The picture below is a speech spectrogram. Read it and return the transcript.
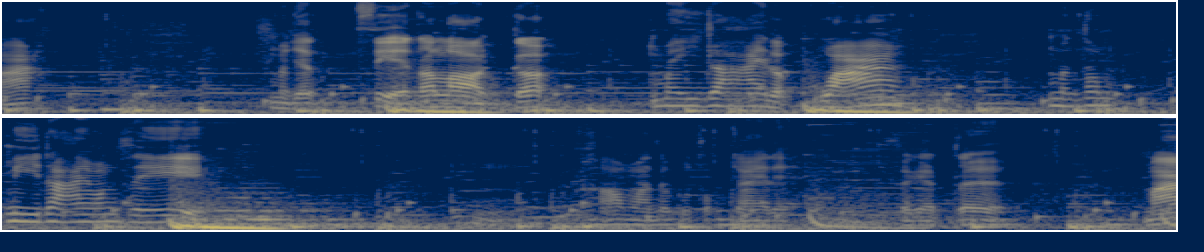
มา มันจะเสียตลอดก็ไม่ได้หรอกวะมันต้องมีได้มั้งสิ เข้ามาจะกูตกใจเลยสเก็ตเตอร์ มา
